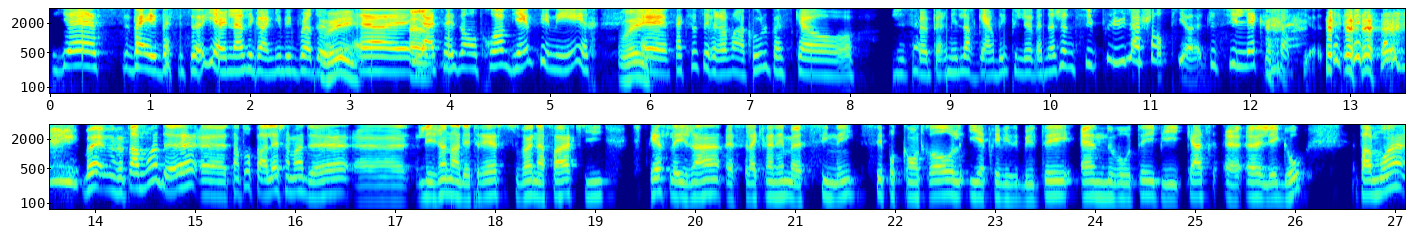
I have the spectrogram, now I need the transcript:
Yes! Ben, ben c'est ça, il y a un an, j'ai gagné Big Brother. Oui. La saison 3 vient de finir. Oui. fait que ça, c'est vraiment cool parce que ça m'a permis de le regarder, puis là, maintenant, je ne suis plus la championne, je suis l'ex-championne. ouais, parle-moi de. Euh, tantôt, on parlait justement de euh, les jeunes en détresse, souvent une affaire qui stresse les gens. Euh, c'est l'acronyme CINE, C pour contrôle, I imprévisibilité, N nouveauté, puis 4 E Lego. parle-moi,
